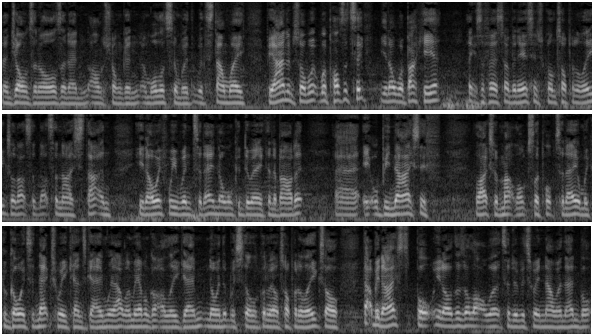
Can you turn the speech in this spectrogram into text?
Then Jones and Halls, and then Armstrong and, and Woolerton with, with Stanway behind them. So we're, we're positive. You know, we're back here. I think it's the first time we've been here since we've gone top of the league. So that's a, that's a nice stat. And you know, if we win today, no one can do anything about it. Uh, it would be nice if. The likes of Matlock slip up today, and we could go into next weekend's game without when we haven't got a league game, knowing that we're still going to be on top of the league. So that'd be nice. But you know, there's a lot of work to do between now and then. But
